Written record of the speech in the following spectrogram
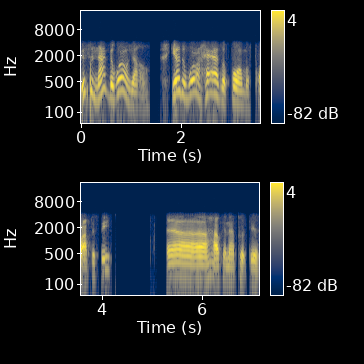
This is not the world, y'all. Yeah, the world has a form of prophecy. Uh, how can I put this?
